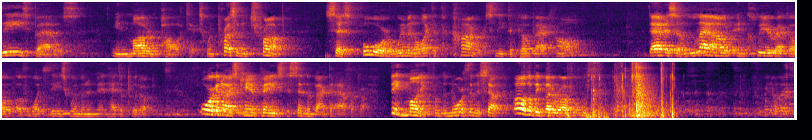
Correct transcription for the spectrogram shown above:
these battles in modern politics? When President Trump says four women elected to Congress need to go back home, that is a loud and clear echo of what these women and men had to put up with. Organized campaigns to send them back to Africa. Big money from the North and the South. Oh, they'll be better off if we send them. You know, that's,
